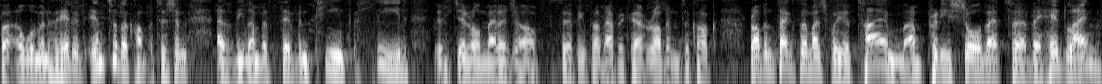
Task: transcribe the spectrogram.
uh, a woman who headed into the competition as the number 17th seed is General Manager of Surfing South Africa, Robin de Kock. Robin, thanks so much for your time. I'm pretty sure that uh, the headlines,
